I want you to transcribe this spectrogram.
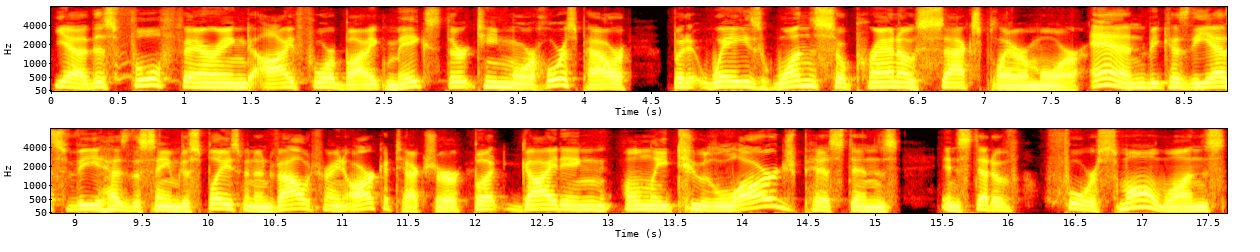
Yeah, this full fairinged i4 bike makes 13 more horsepower but it weighs one soprano sax player more. And because the SV has the same displacement and valve train architecture, but guiding only two large pistons instead of four small ones,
